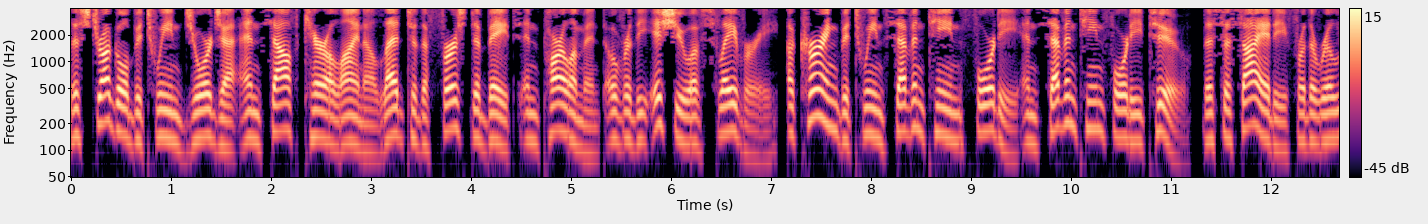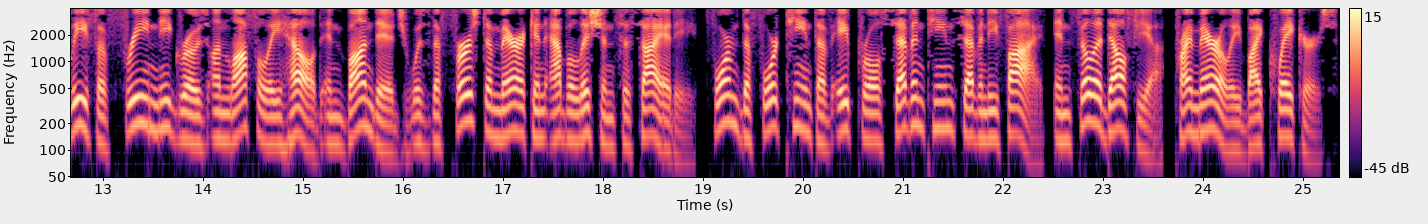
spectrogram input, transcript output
The struggle between Georgia and South Carolina led to the first debates in Parliament over the issue of slavery, occurring between 1740 and 1742. The Society for the Relief of Free Negroes Unlawfully Held in Bondage was the first American abolition society, formed the 14 April 1775, in Philadelphia, primarily by Quakers.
